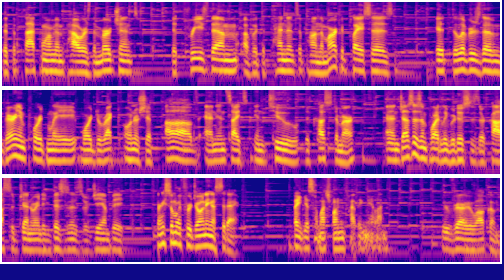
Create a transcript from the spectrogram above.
that the platform empowers the merchant, it frees them of a dependence upon the marketplaces, it delivers them, very importantly, more direct ownership of and insights into the customer, and just as importantly, reduces their cost of generating business or GMV. Thanks so much for joining us today. Thank you so much for inviting me, Alan. You're very welcome.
